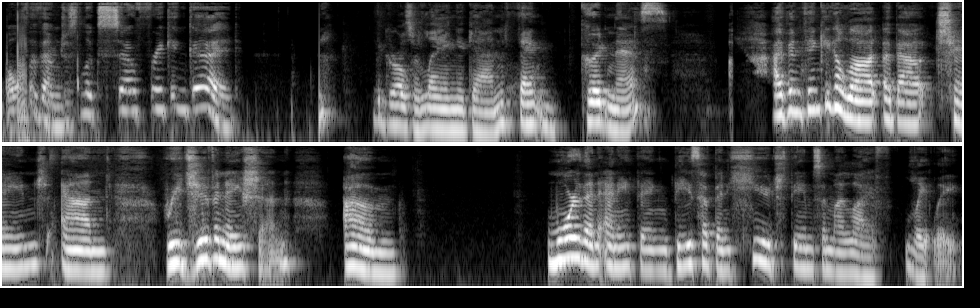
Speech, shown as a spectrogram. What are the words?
Both of them just look so freaking good. The girls are laying again, thank goodness. I've been thinking a lot about change and rejuvenation. Um, more than anything, these have been huge themes in my life lately.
